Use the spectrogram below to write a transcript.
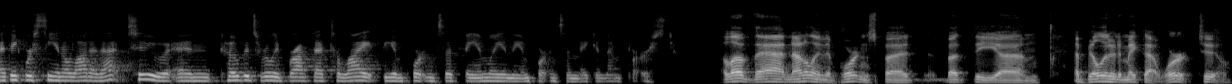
I think we're seeing a lot of that too. And COVID's really brought that to light the importance of family and the importance of making them first. I love that. Not only the importance, but but the um, ability to make that work too.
